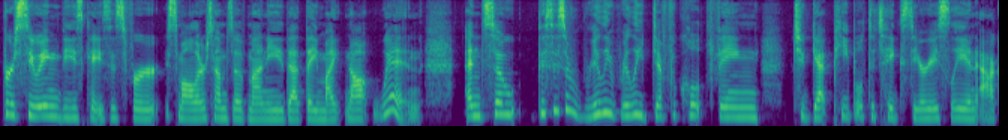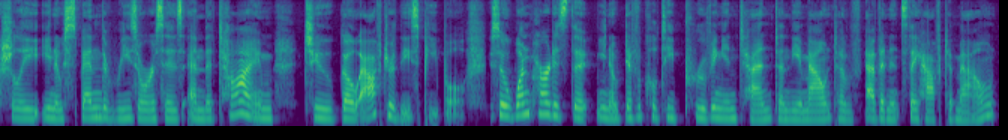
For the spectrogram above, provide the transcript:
pursuing these cases for smaller sums of money that they might not win. And so this is a really, really difficult thing to get people to take seriously and actually, you know, spend the resources and the time to go after these people. So one part is the, you know, difficulty proving intent and the amount of evidence they have to mount.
